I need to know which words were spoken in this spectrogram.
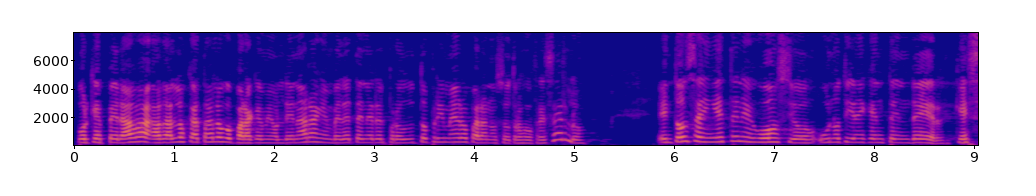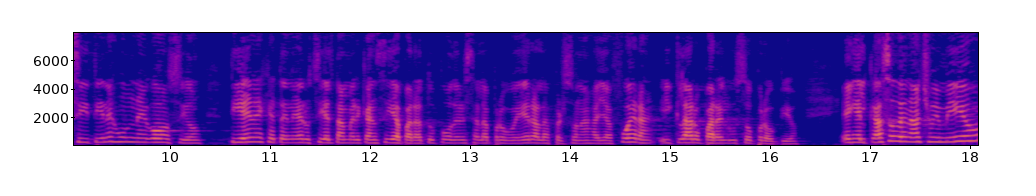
porque esperaba a dar los catálogos para que me ordenaran en vez de tener el producto primero para nosotros ofrecerlo. Entonces, en este negocio uno tiene que entender que si tienes un negocio, tienes que tener cierta mercancía para tú podérsela proveer a las personas allá afuera y claro, para el uso propio. En el caso de Nacho y mío,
